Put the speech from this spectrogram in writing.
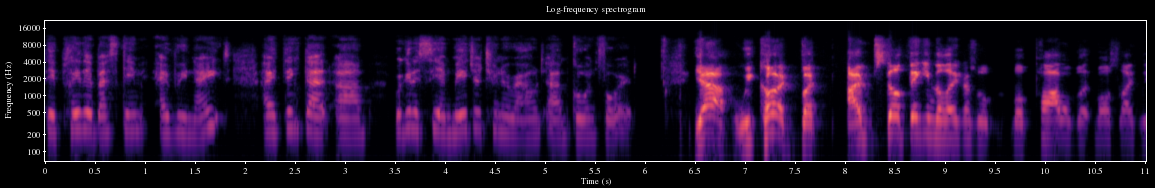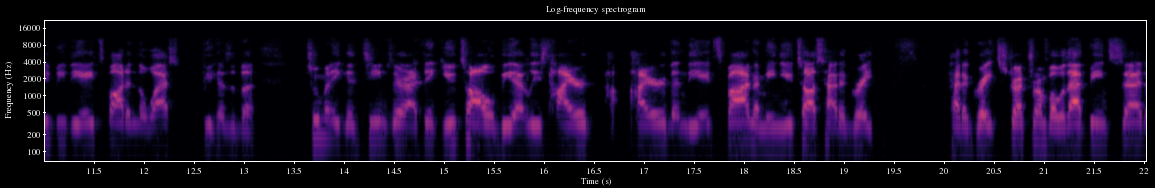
they play their best game every night. I think that um, we're going to see a major turnaround um, going forward. Yeah, we could, but I'm still thinking the Lakers will will probably most likely be the eighth spot in the West because of the too many good teams there. I think Utah will be at least higher higher than the eighth spot. I mean, Utah's had a great had a great stretch run. But with that being said,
